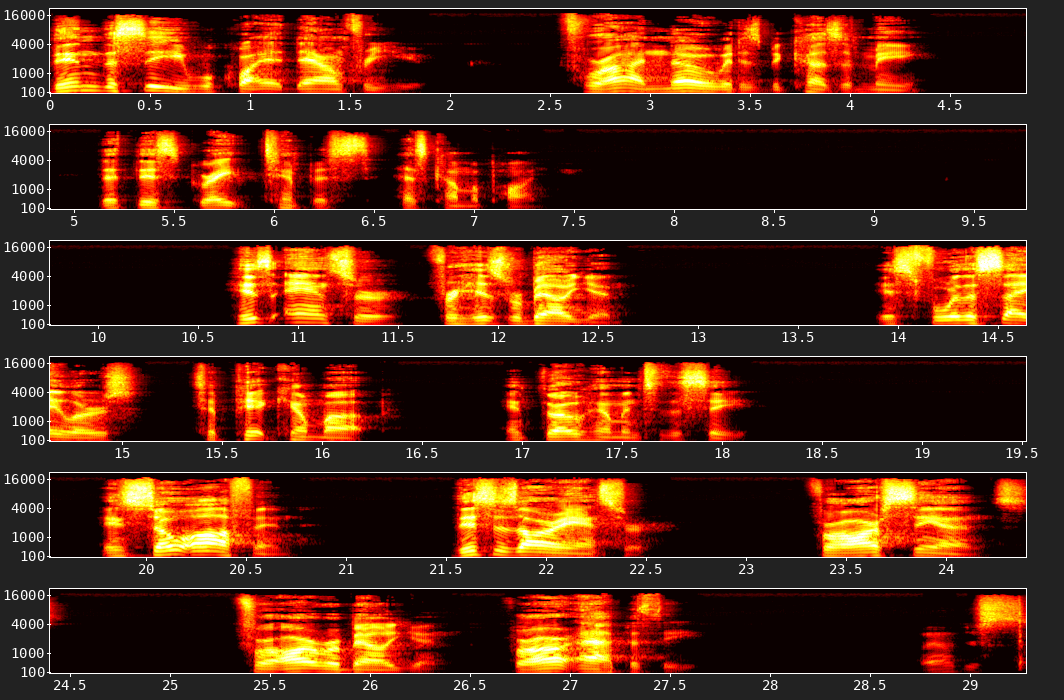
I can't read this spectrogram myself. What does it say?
Then the sea will quiet down for you. For I know it is because of me that this great tempest has come upon you. His answer for his rebellion is for the sailors to pick him up and throw him into the sea. And so often, this is our answer for our sins, for our rebellion, for our apathy. Well, just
